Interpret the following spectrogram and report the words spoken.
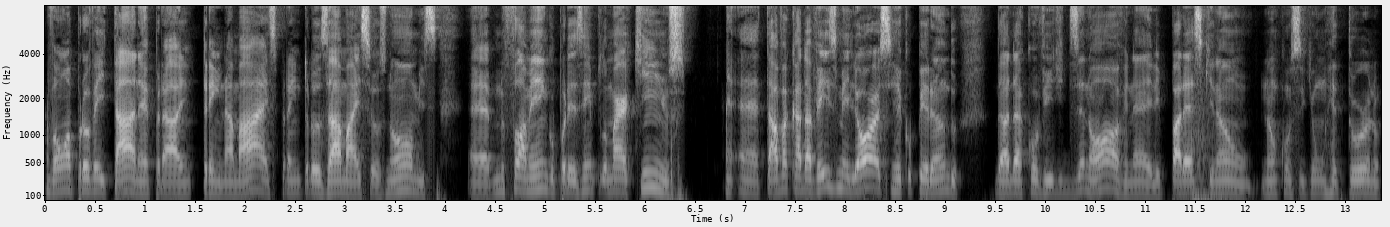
vão aproveitar né, para treinar mais, para entrosar mais seus nomes. É, no Flamengo, por exemplo, Marquinhos estava é, cada vez melhor se recuperando da, da Covid-19, né? Ele parece que não, não conseguiu um retorno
